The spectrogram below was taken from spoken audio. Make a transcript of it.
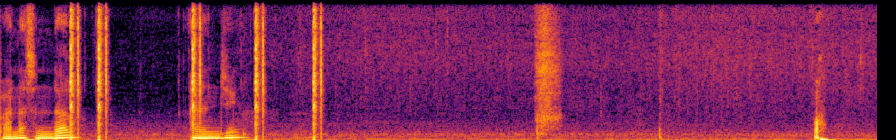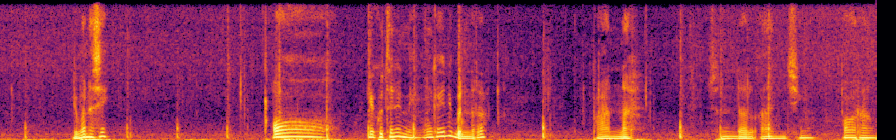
panas sendal. Anjing. Oh. Gimana sih? Oh ikutin ini. Enggak ini bener ah. panah sendal anjing orang.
